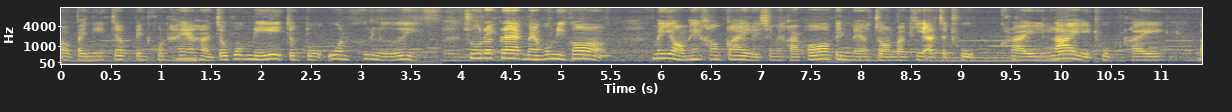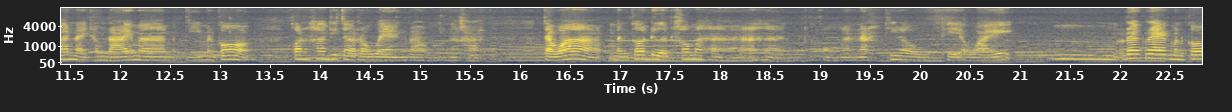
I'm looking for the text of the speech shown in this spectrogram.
ต่อไปนี้จะเป็นคนให้อาหารเจ้าพวกนี้จนตัวอ้วนขึ้นเลย ช่วงแรก ๆ แมวพวกนี้ก็ไม่ยอมให้เข้าใกล้เลยใช่ไหมคะ เพราะว่าเป็นแมวจรบางทีอาจจะถูกใครไล่ถูกใครบ้านไหนทำร้ายมาแบบนี้มันก็ค่อนข้างที่จะระแวงเรานะคะ แต่ว่ามันก็เดินเข้ามาหาอาหาร นนะที่เราเทเอาไว้ อืมแรก ๆมันก็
